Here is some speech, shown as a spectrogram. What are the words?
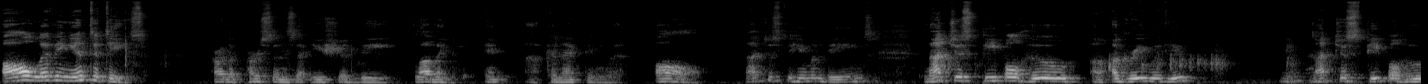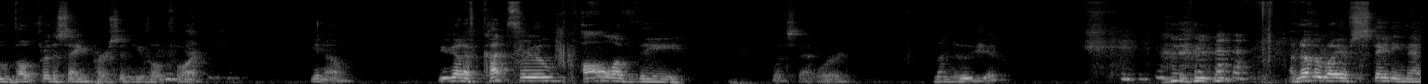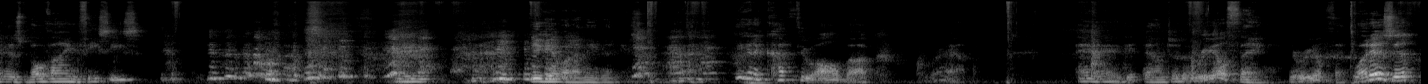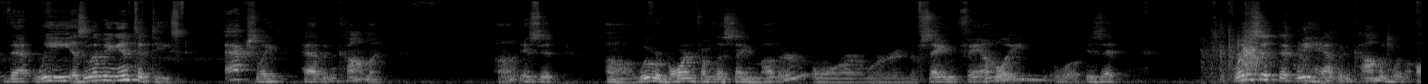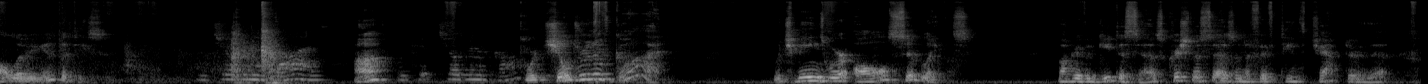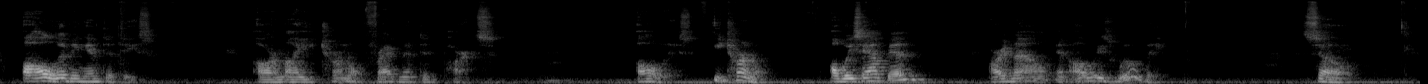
all living entities are the persons that you should be loving and uh, connecting with. All, not just the human beings, not just people who uh, agree with you, you know, not just people who vote for the same person you vote for. You know, you got to cut through all of the, what's that word? Minutia. Another way of stating that is bovine feces. you get what I mean, You're going to cut through all the crap and get down to the real thing. The real thing. What is it that we as living entities actually have in common? Uh, is it uh, we were born from the same mother, or we're in the same family, or is it what is it that we have in common with all living entities? We're children of God. Huh? We're children of God. We're children of God, which means we're all siblings. Bhagavad Gita says, Krishna says in the 15th chapter that all living entities are my eternal fragmented parts. Always. Eternal. Always have been, are now, and always will be. So,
